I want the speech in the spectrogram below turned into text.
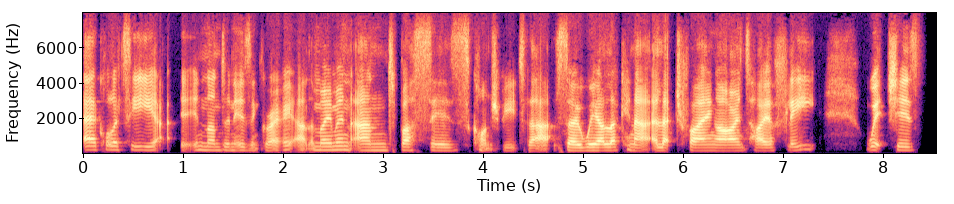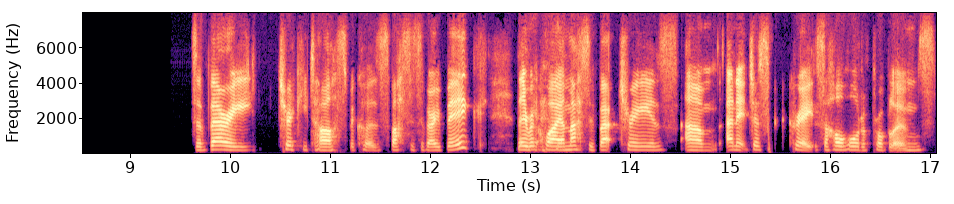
air quality in London isn't great at the moment, and buses contribute to that. So, we are looking at electrifying our entire fleet, which is a very tricky task because buses are very big. They require yeah. massive batteries um, and it just creates a whole horde of problems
